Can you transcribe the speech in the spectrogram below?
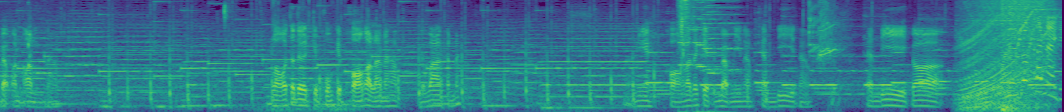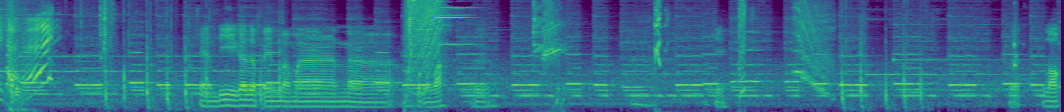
แบบอ่อนๆนะครับ เราก็จะเดินเก็บของเก็บของก่อนแล้วนะครับ เดี๋ยวว่ากันนะ ไง ของเราจะเก็บเป็นแบบนี้นะแคนดี้นะแคนดี้ก็แคนดี้ก็จะเป็นประมาณเอ่อเสุดแล้ววะเออโอเคล็อก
